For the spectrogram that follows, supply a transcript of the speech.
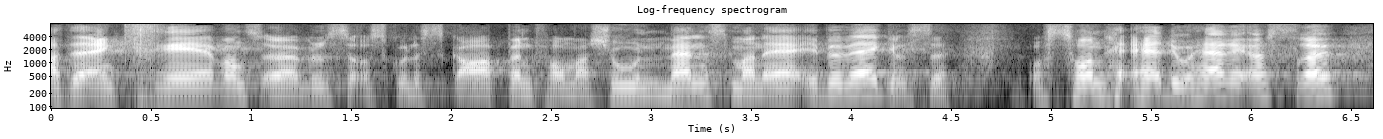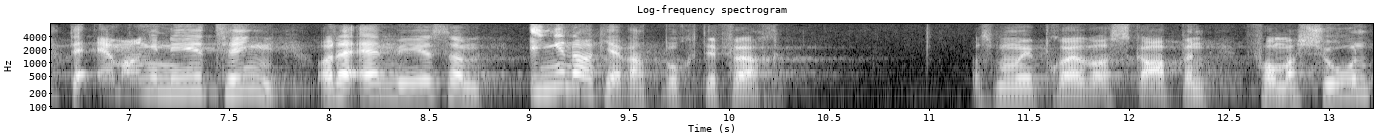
at det er en krevende øvelse å skulle skape en formasjon mens man er i bevegelse. Og Sånn er det jo her i Østerhaug. Det er mange nye ting, og det er mye som ingen av dere har vært borti før. Og så må vi prøve å skape en formasjon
